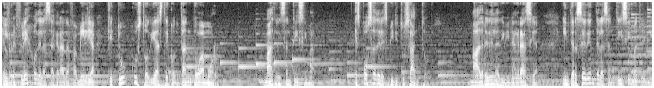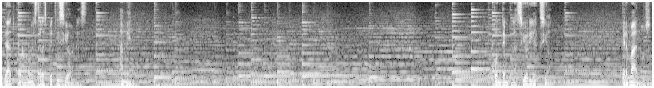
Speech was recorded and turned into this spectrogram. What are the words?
el reflejo de la Sagrada Familia que tú custodiaste con tanto amor. Madre Santísima, Esposa del Espíritu Santo, Madre de la Divina Gracia, intercede ante la Santísima Trinidad por nuestras peticiones. Amén. Contemplación y acción. Hermanos,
